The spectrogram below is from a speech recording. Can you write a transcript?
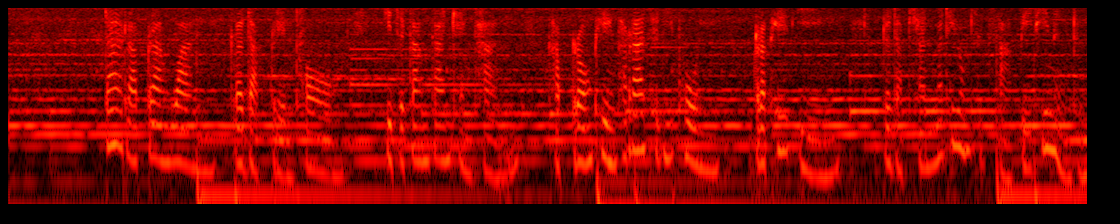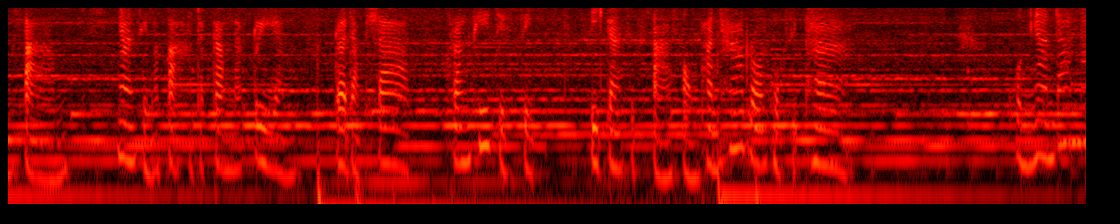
2565 ได้รับรางวัล ระดับเหรียญทอง กิจกรรมการแข่งขัน ขับร้องเพลงพระราชนิพนธ์ ประเภทหญิง ระดับชั้นมัธยมศึกษาปีที่ 1-3 งานศิลปะหัตถกรรมนักเรียน ระดับชาติ ครั้งที่ 70 ปีการศึกษา 2565 ผลงานด้านนาฏศิลป์นักเ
